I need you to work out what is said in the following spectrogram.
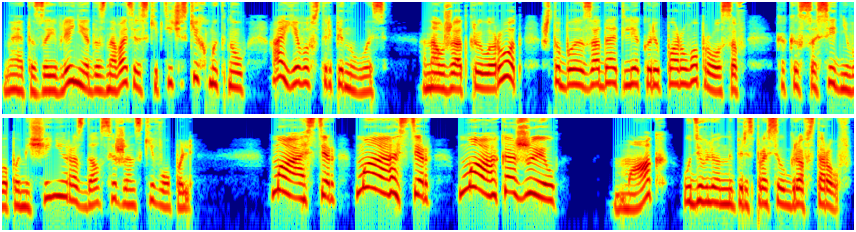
На это заявление дознаватель скептически хмыкнул, а Ева встрепенулась. Она уже открыла рот, чтобы задать лекарю пару вопросов — как из соседнего помещения раздался женский вопль. «Мастер! Мастер! Маг ожил!» «Маг?» — удивленно переспросил граф Старов.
